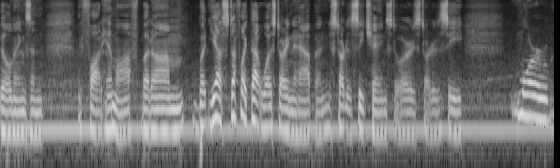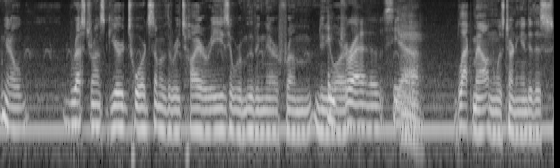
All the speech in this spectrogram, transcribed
buildings and they fought him off. But um, but yeah stuff like that was starting to happen. You started to see chain stores started to see more you know restaurants geared towards some of the retirees who were moving there from new In york. droves, yeah. Black Mountain was turning into this,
